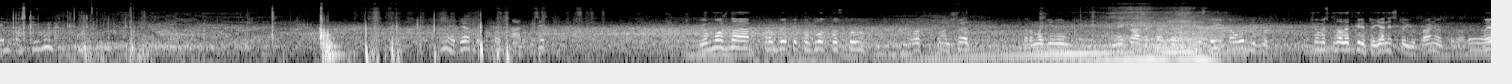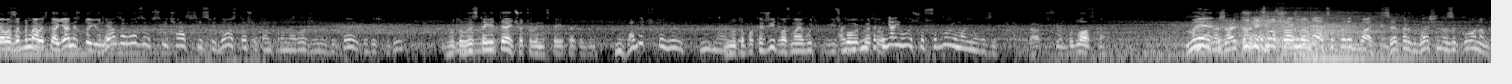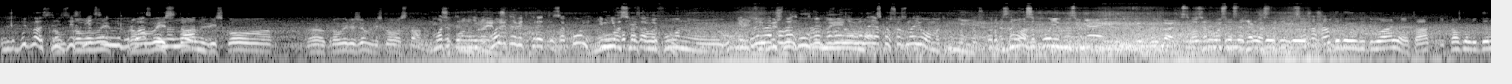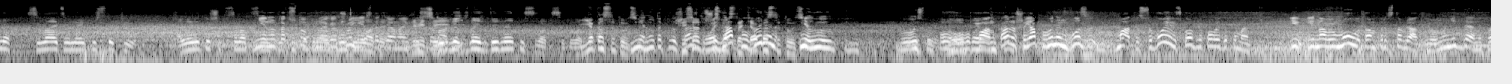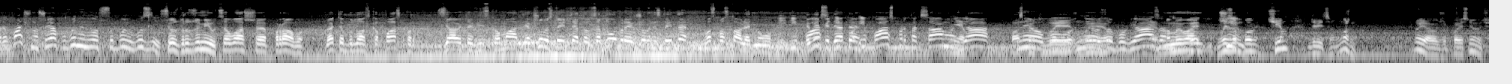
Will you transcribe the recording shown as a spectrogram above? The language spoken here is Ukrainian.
Дай, будь ласка, і ви. А, допустіть? Його можна пробити по блокпосту. У вас планшет. Громадянин не каже, каже, не стоїть на обліку. Причому ви сказали відкрито, я не стою, правильно ви сказали? Ну я вас запитав, ви сказали, я не стою. Я завозив в свій час всі свідоцтва, що там про народження дітей, туди-сюди. Ну то ви стоїте, чого це ви не стоїте тоді? Ну, мабуть, стою, не знаю. Ну то покажіть, у вас має бути а, військовий ну, так квиток. я його що з собою маю возити? Так, все, будь ласка. Ми На жаль, тут нічого страшного. Ну, де це передбачено? Це передбачено законом. Будь ласка, зі зійшліться мені, будь ласка, правовий на стан ногу. військового, правовий режим військового стану. Можете Закон мені України. можете відкрити закон і Ну, мені у вас показати? є телефон, Ні, е, то ви мене ви ж не повинні, ви Google, не повинні мене якось ознайомити. ну, Ні, незнання законів не звільняє від відповідальності. Це 8 стаття Конституції. Що, що, що? Людина індивідуальна, так? І кожна людина ссилається на якусь статтю. Але не те, щоб ссилатися Ні, ну так стоп, ну якщо є стаття на якусь Дивіться. Є- На, на, на якусь ссилатися, давай. Є Конституція. Ні, ну так ви кажете, 68 я стаття повинен... Конституції. Ні, ну, ось Ну, пан каже, що я повинен воз... мати з собою військово-обліковий документ. І, і на вимогу там представляти його. Ну ніде не передбачено, що я повинен його з собою возити. Все зрозумів, це ваше право. Дайте, будь ласка, паспорт, з'явите військкомат. Якщо ви стоїте, то все добре. Якщо ви не стоїте, вас поставлять на облік. І, і, ви підете- і, і паспорт так само Ні, я паспорт не, ви- не ви- зобов'язаний. Ну, ми вам- Ви, ви Чим? забов- Чим? Дивіться, можна? Ну я вже поясню, е,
